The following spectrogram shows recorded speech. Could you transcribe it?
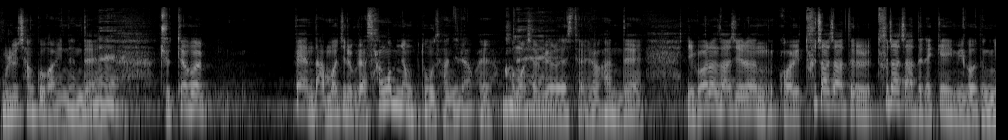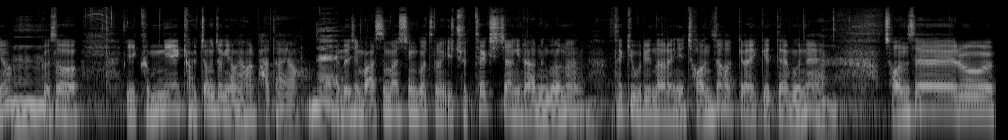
물류 창고가 있는데 네. 주택을 뺀 나머지를 우리가 상업용 부동산이라고 해요. Commercial 네. real estate라고 하는데 이거는 사실은 거의 투자자들 투자자들의 게임이거든요. 음. 그래서 이 금리에 결정적인 영향을 받아요. 네. 근데 지금 말씀하신 것처럼 이 주택 시장이라는 거는 특히 우리나라는 이 전세가 껴 있기 때문에 음. 전세를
